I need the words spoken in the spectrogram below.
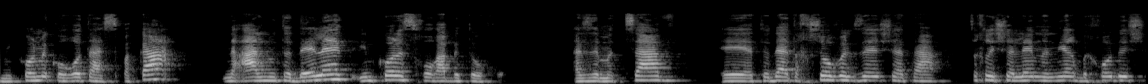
מכל מקורות האספקה, נעלנו את הדלת עם כל הסחורה בתוכו. אז זה מצב, אתה יודע, תחשוב על זה שאתה צריך לשלם נניח בחודש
